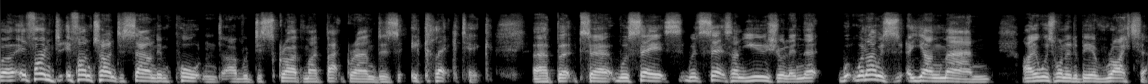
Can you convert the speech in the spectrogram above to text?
Well, if I'm if I'm trying to sound important, I would describe my background as eclectic. Uh, but uh, we'll say it's we'll say it's unusual in that when I was a young man, I always wanted to be a writer.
